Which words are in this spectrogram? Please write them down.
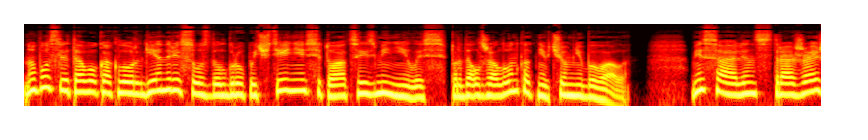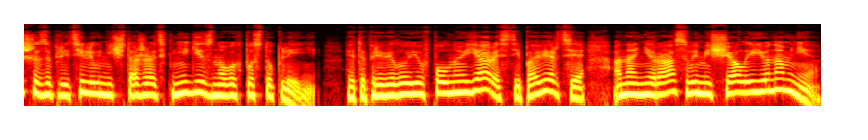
Но после того, как лорд Генри создал группы чтения, ситуация изменилась, продолжал он, как ни в чем не бывало. Мисс Айленс строжайше запретили уничтожать книги из новых поступлений. Это привело ее в полную ярость, и, поверьте, она не раз вымещала ее на мне.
